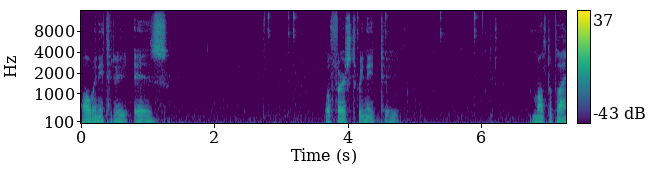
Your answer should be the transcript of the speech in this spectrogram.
all we need to do is well first we need to multiply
